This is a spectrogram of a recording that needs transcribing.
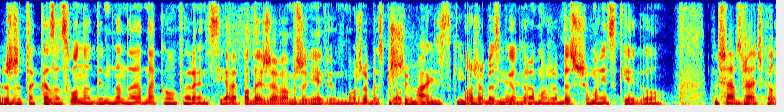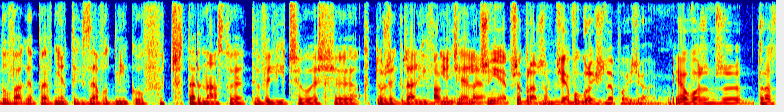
że taka zasłona dymna na, na konferencji. Ale podejrzewam, że nie wiem, może bez Piotra. Szymański. Może bez. Piotra, może bez Szymańskiego. Trzeba brać pod uwagę pewnie tych zawodników, 14 jak ty wyliczyłeś, którzy grali w A, niedzielę. Znaczy nie, przepraszam cię, ja w ogóle źle powiedziałem. Ja uważam, że teraz,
